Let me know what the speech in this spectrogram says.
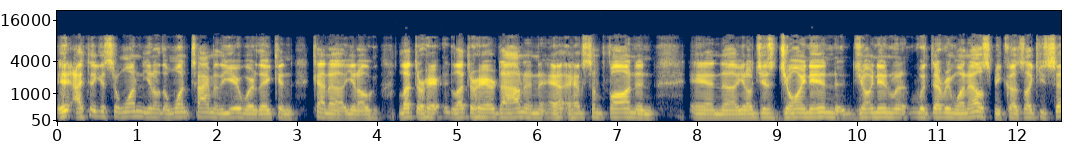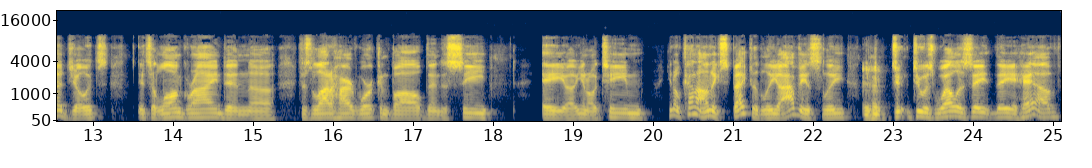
it, I think it's the one, you know, the one time of the year where they can kind of, you know, let their hair let their hair down and ha- have some fun and and uh, you know just join in join in with everyone else because like you said joe it's it's a long grind and uh, there's a lot of hard work involved and to see a uh, you know a team you know kind of unexpectedly obviously Mhm. do, do as well as they they have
